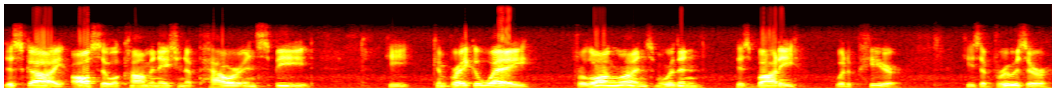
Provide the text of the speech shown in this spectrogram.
This guy also a combination of power and speed. He can break away for long runs more than his body would appear. He's a bruiser.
